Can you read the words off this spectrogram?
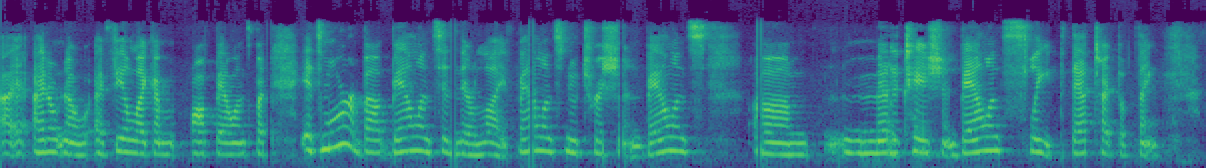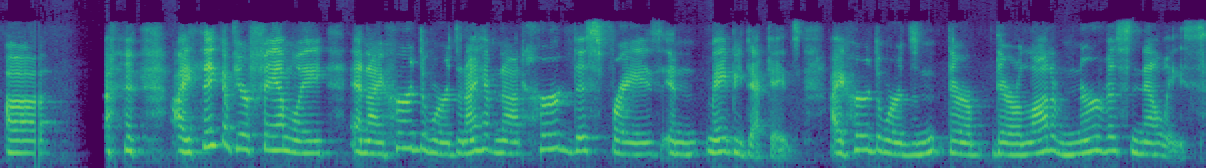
I, I don't know, I feel like I'm off balance, but it's more about balance in their life, balance nutrition, balance um, meditation, balance sleep, that type of thing. Uh, I think of your family and I heard the words, and I have not heard this phrase in maybe decades. I heard the words, there are, there are a lot of nervous Nellies.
